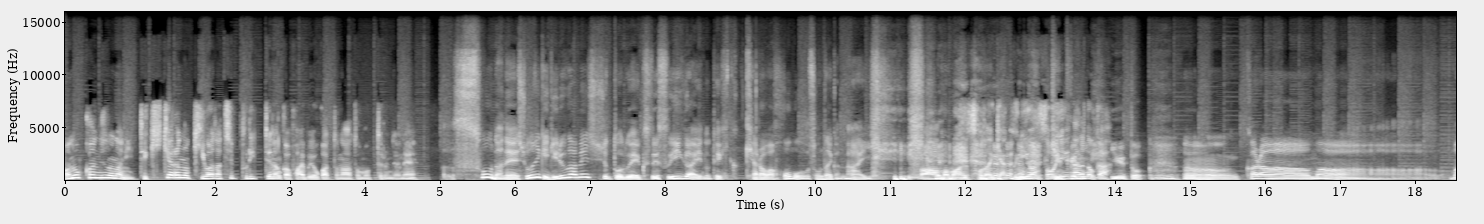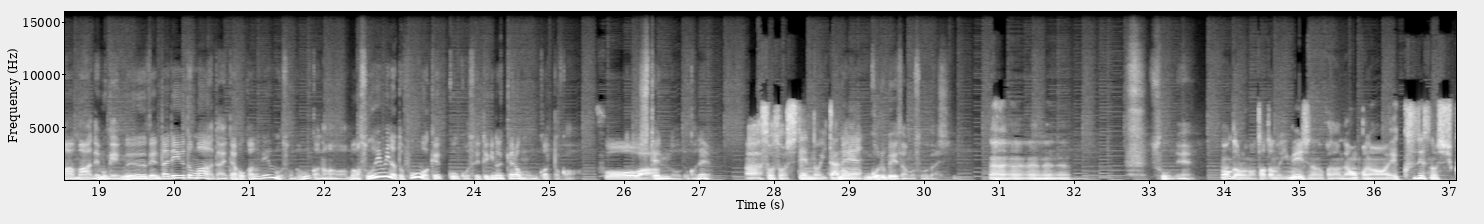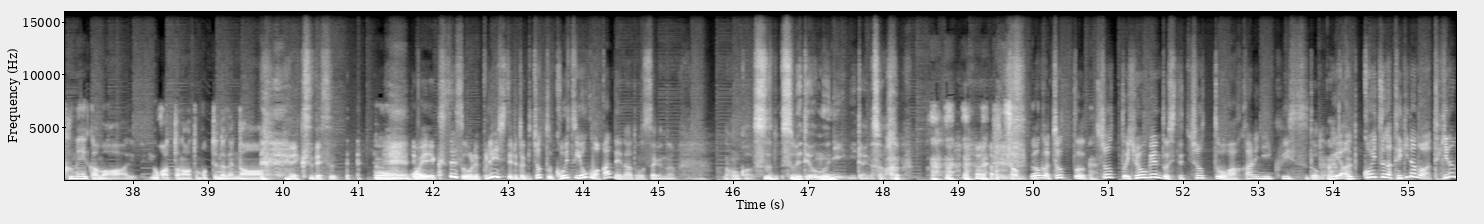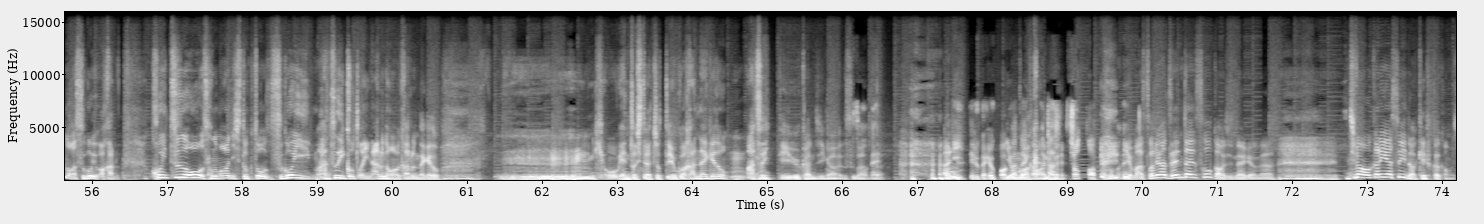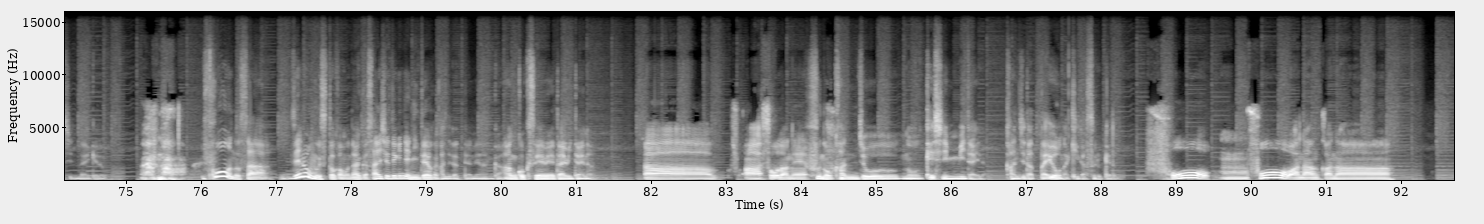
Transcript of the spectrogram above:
あの感じの何？敵キャラの際立ちっぷりってなんか5良かったなと思ってるんだよね。そうだね。正直ギルガメッシュとエクセス以外の敵キャラはほぼ存在感ない。ああまあまあそうだね。逆にはそういうなるのか。言うと。うん。からまあまあまあでもゲーム全体で言うとまあ大体他のゲームもそんなもんかな。まあそういう意味だと4は結構個性的なキャラも多かったか。4は。四天王とかねああそうそう四天王いたね、まあゴルベーザーもそうだし。うんうんうんうんうん。そうね。なんだろうなただのイメージなのかな。なんかな X デスの宿命感は良かったなと思ってんだけどな。X ですうん。でも X です俺プレイしてる時ちょっとこいつよく分かんねえなと思ってたけどな。なんかす全てを無にみたいなさ なんかちょっとちょっと表現としてちょっと分かりにくいっすといやこいつが敵なのは敵なのはすごい分かる。こいつをそのままにしとくとすごいまずいことになるのは分かるんだけどうーん表現としてはちょっとよく分かんないけど、うん、まずいっていう感じがすごいね。何言ってるかよくわかんないかんない確かにちょっとあったかもね。いやまあそれは全体そうかもしれないけどな。一番分かりやすいのはケフカかもしれないけど。まあ 4のさゼロムスとかもなんか最終的には似たような感じだったよね。なんか暗黒生命体みたいな。あーあーそうだね。負の感情の化身みたいな感じだったような気がするけど。4うん4はなんかな。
